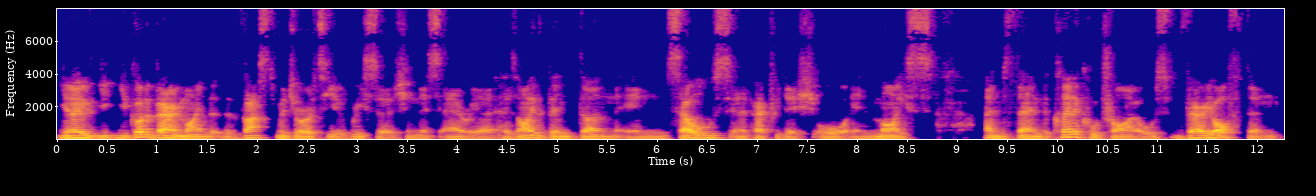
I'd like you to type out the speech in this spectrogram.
you know, you, have got to bear in mind that the vast majority of research in this area has either been done in cells in a petri dish or in mice. And then the clinical trials very often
